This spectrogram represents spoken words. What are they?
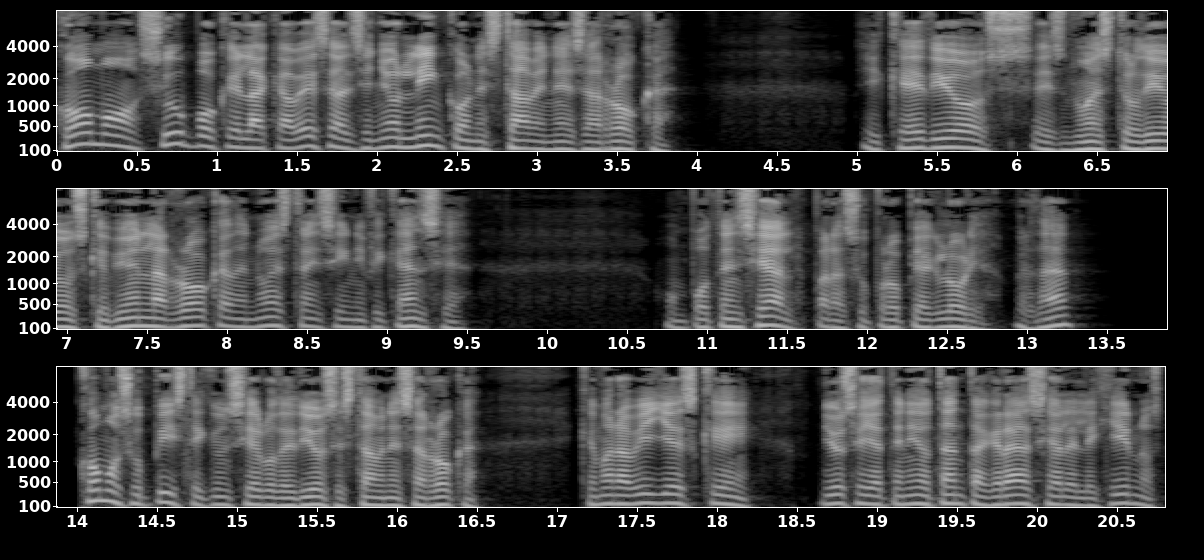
¿cómo supo que la cabeza del señor Lincoln estaba en esa roca? Y qué Dios es nuestro Dios que vio en la roca de nuestra insignificancia un potencial para su propia gloria, ¿verdad? ¿Cómo supiste que un siervo de Dios estaba en esa roca? Qué maravilla es que Dios haya tenido tanta gracia al elegirnos,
